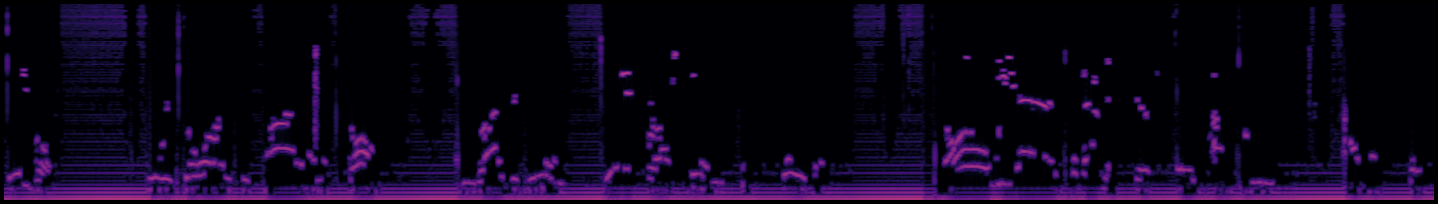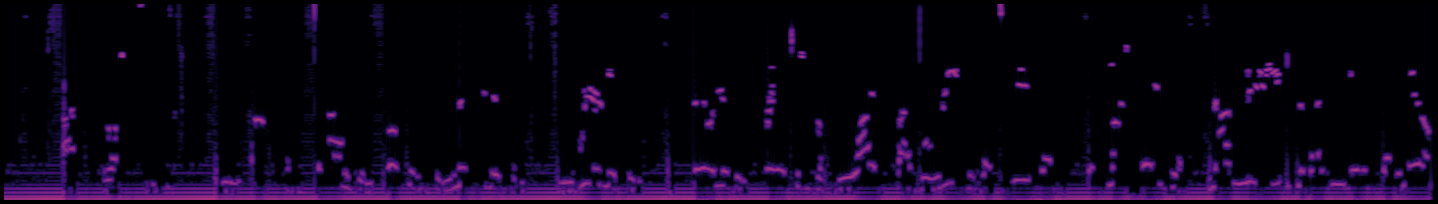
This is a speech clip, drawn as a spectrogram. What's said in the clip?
stable, who would go on to die on the cross and rise again, did for our sins, save us. All we add to that mixture is I believe I have faith. I trust in thousand broken mechanisms and weirdnesses and failures and frailties of life by believing that Jesus is my Savior. Not me, because I do this but Him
